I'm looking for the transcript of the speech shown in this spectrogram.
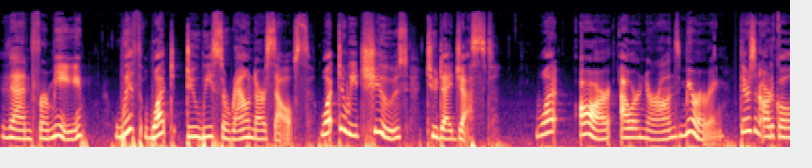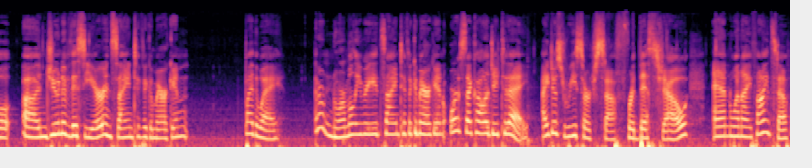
then for me, with what do we surround ourselves? What do we choose to digest? What are our neurons mirroring? There's an article uh, in June of this year in Scientific American. By the way, I don't normally read Scientific American or Psychology Today. I just research stuff for this show, and when I find stuff,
